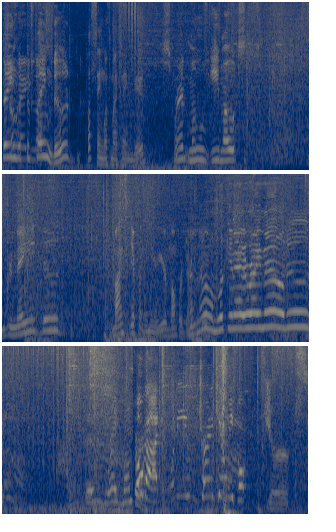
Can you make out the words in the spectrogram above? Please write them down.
thing Zone with the thing, dude? What thing with my thing, dude? Sprint move emotes. Grenade, dude. Mine's different than your. You're a bumper jumper. I know. I'm looking at it right now, dude. This is right bumper. Oh God! What are you trying to kill me for? Jerks.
